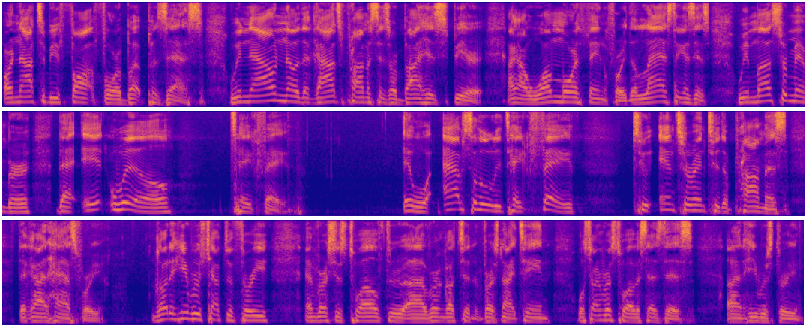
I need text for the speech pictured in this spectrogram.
are not to be fought for, but possessed. We now know that God's promises are by His Spirit. I got one more thing for you. The last thing is this we must remember that it will take faith. It will absolutely take faith to enter into the promise that God has for you. Go to Hebrews chapter 3 and verses 12 through, uh, we're going to go to verse 19. We'll start in verse 12. It says this uh, in Hebrews 3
